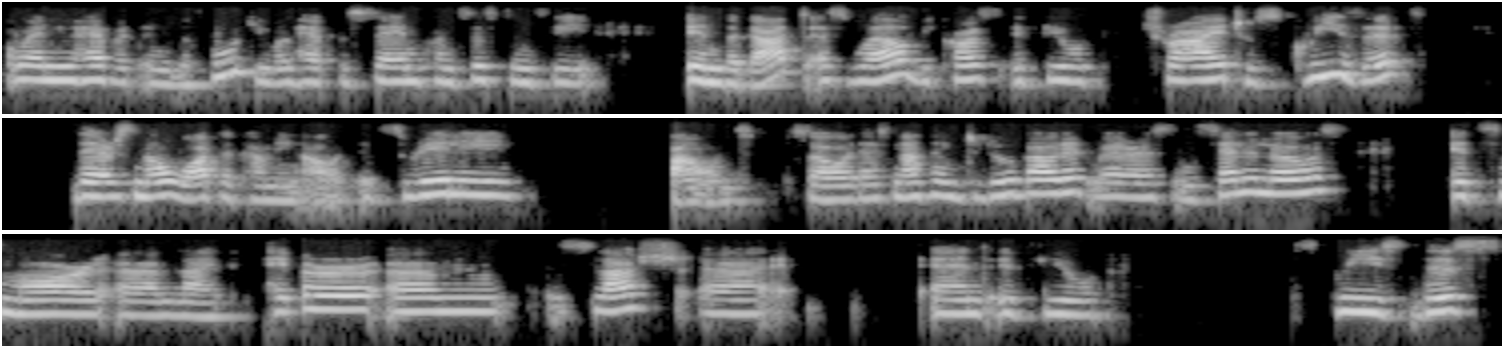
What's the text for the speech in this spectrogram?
when you have it in the food, you will have the same consistency in the gut as well, because if you try to squeeze it, there's no water coming out. It's really bound. So there's nothing to do about it. Whereas in cellulose, it's more um, like paper um, slush. Uh, and if you squeeze this,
